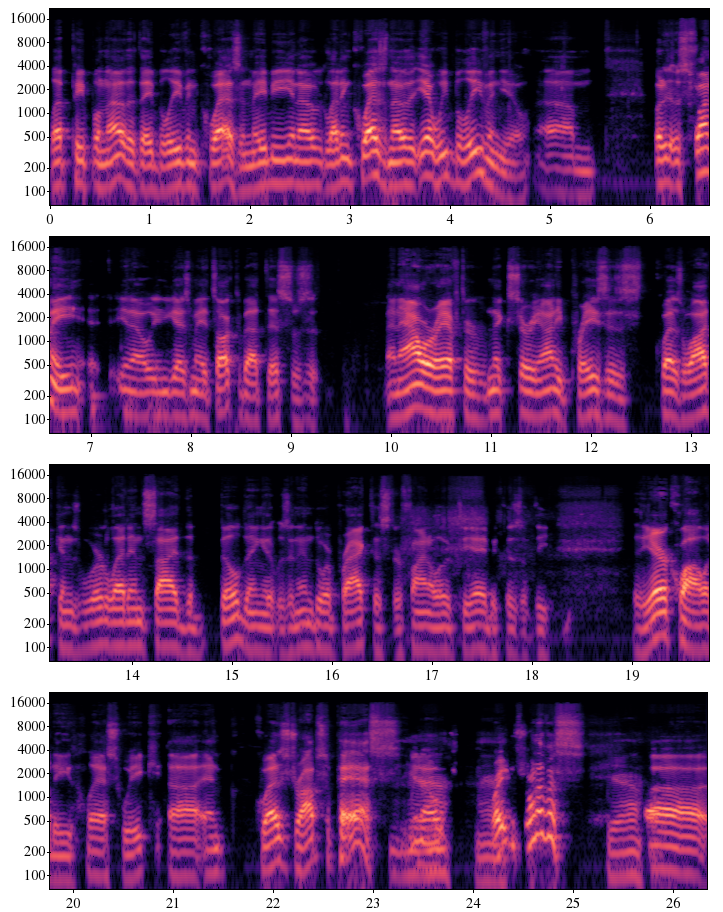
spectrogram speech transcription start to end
let people know that they believe in Quez, and maybe you know, letting Quez know that yeah, we believe in you. Um, but it was funny, you know, and you guys may have talked about this. Was an hour after Nick Sirianni praises Quez Watkins we're let inside the building. It was an indoor practice, their final OTA, because of the the air quality last week. Uh, and Quez drops a pass, you yeah, know, yeah. right in front of us. Yeah. Uh,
